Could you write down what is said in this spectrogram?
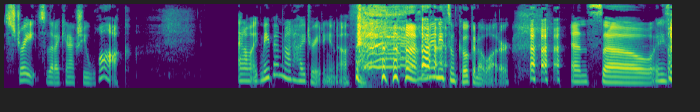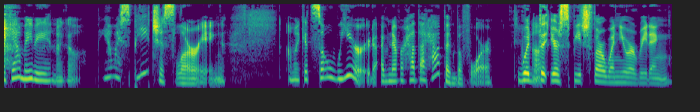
straight so that I can actually walk. And I'm like, maybe I'm not hydrating enough. maybe I need some coconut water. and so, and he's like, yeah, maybe. And I go, yeah, my speech is slurring. I'm like, it's so weird. I've never had that happen before Would Uh, the, your speech slur when you were reading?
